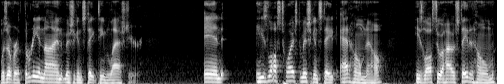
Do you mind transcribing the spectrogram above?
was over a three and nine Michigan State team last year, and he's lost twice to Michigan State at home now. He's lost to Ohio State at home.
